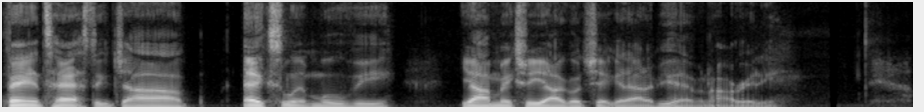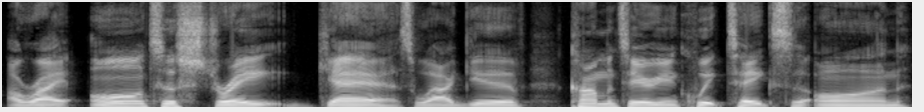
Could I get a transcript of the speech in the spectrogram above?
fantastic job. Excellent movie. Y'all make sure y'all go check it out if you haven't already. All right, on to straight gas, where I give commentary and quick takes on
